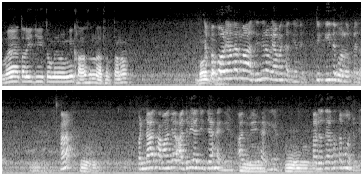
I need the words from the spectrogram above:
ਮੈਂ ਤਲੀ ਜੀ ਤੋਂ ਮੈਨੂੰ ਇੰਨੀ ਖਾਸ ਨਫ਼ਰਤ ਆ ਨਾ। ਤੇ ਬਹੁਤ ਜ਼ਿਆਦਾ। ਪਕੌੜਿਆਂ ਦਾ ਰਿਵਾਜ ਸੀ ਸਿਰਫ ਵਿਆਹਾਂ ਖਾਦੀਆਂ ਦੇ ਟਿੱਕੀ ਤੇ ਗੋਲਗੱਪੇ ਦਾ। ਹਾਂ ਹੂੰ। ਪੰਡਾ ਥਾਵਾਂ 'ਚ ਅੱਜ ਵੀ ਇਹ ਚੀਜ਼ਾਂ ਹੈਗੀਆਂ ਅੱਜ ਵੀ ਹੈਗੀਆਂ। ਹੂੰ। ਸਾਡੇ ਤਾਂ ਖਤਮ ਹੋ ਚੁੱਕੇ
